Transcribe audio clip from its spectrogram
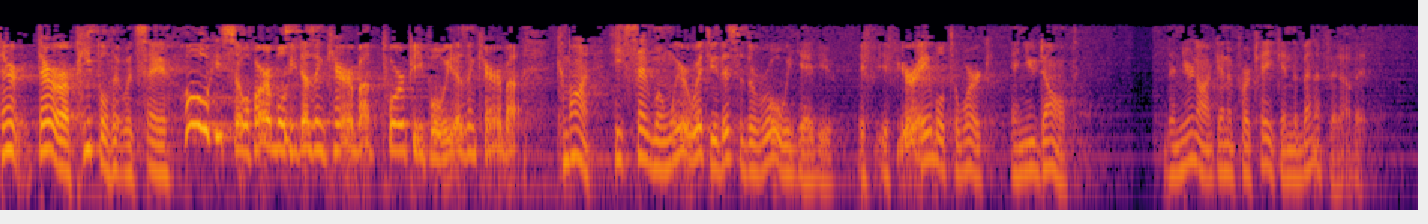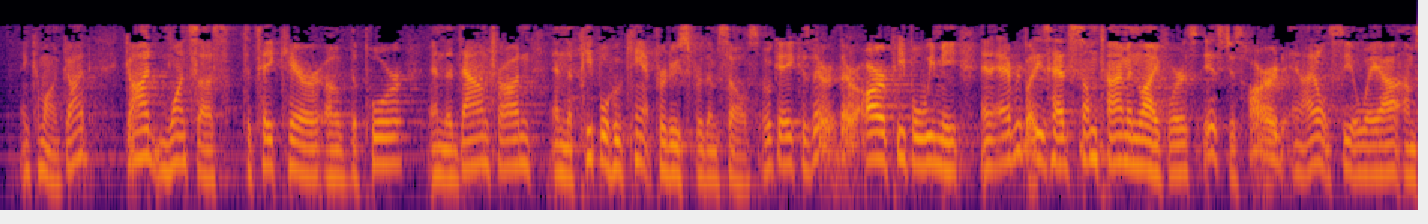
There, there are people that would say, oh, he's so horrible. He doesn't care about poor people. He doesn't care about. Come on. He said, when we were with you, this is the rule we gave you. If, if you're able to work and you don't, then you're not going to partake in the benefit of it. And come on, God, God wants us to take care of the poor and the downtrodden and the people who can't produce for themselves. Okay? Because there, there are people we meet and everybody's had some time in life where it's, it's just hard and I don't see a way out. I'm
